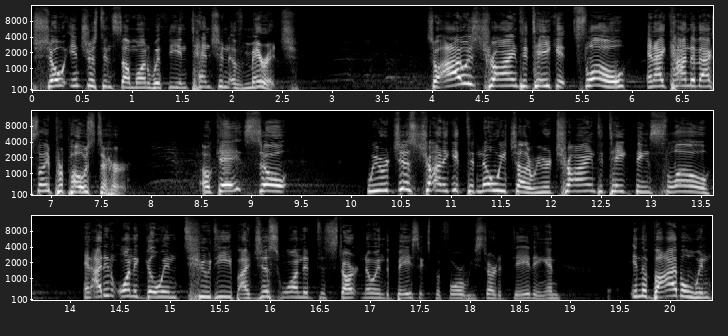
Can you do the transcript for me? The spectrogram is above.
show interest in someone with the intention of marriage. So I was trying to take it slow, and I kind of accidentally proposed to her. Okay? So we were just trying to get to know each other. We were trying to take things slow, and I didn't want to go in too deep. I just wanted to start knowing the basics before we started dating. And in the Bible, when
